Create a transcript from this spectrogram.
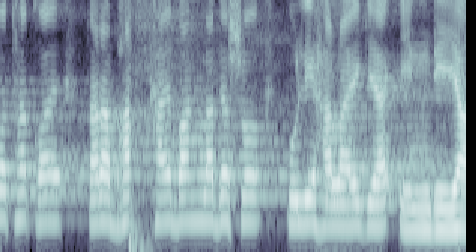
কথা কয়। তারা ভাত খায় বাংলাদেশও, কুলি হালায় গিয়া ইন্ডিয়া।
